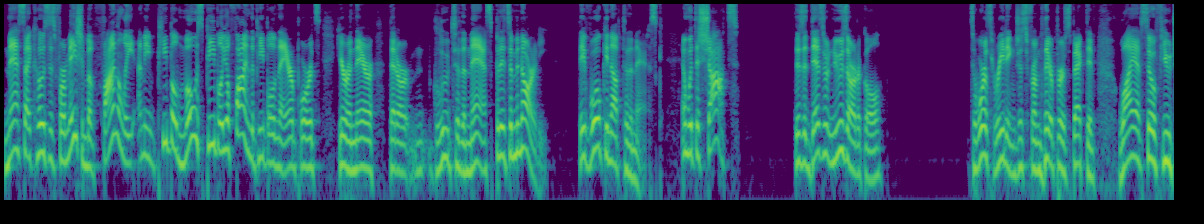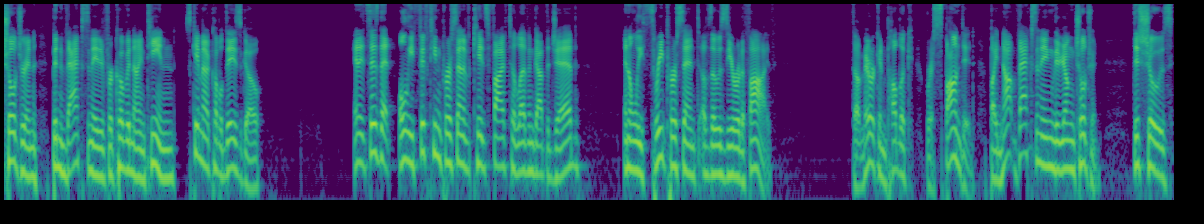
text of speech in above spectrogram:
mass psychosis formation, but finally, I mean, people, most people, you'll find the people in the airports here and there that are glued to the mask, but it's a minority. They've woken up to the mask. And with the shots, there's a Deseret News article. It's worth reading just from their perspective. Why have so few children been vaccinated for COVID 19? This came out a couple days ago. And it says that only 15% of kids 5 to 11 got the jab, and only 3% of those 0 to 5. The American public responded by not vaccinating their young children. This shows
